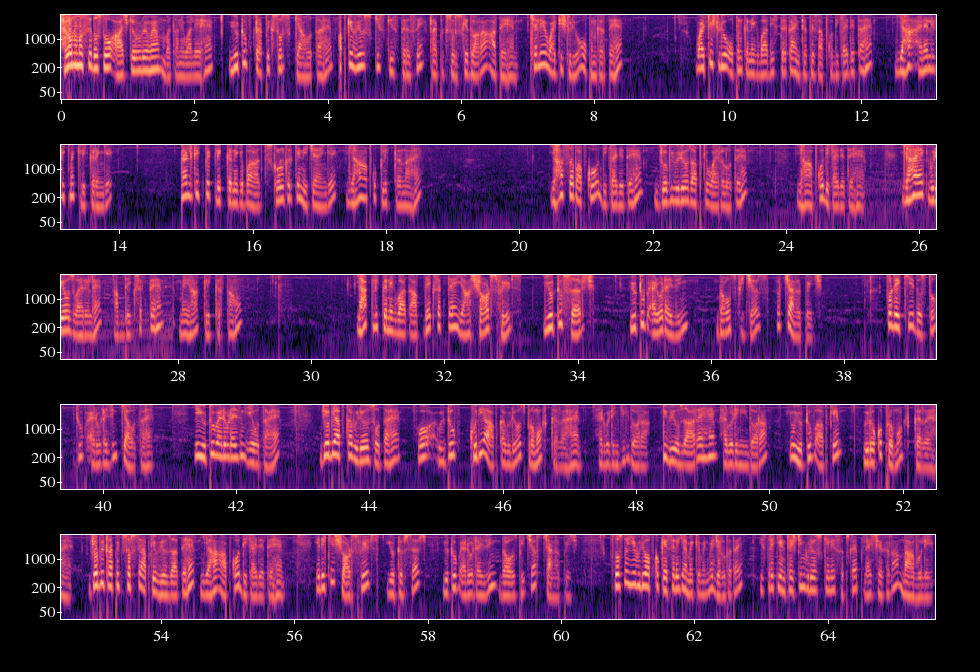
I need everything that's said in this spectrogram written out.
Hello नमस्ते दोस्तों, आज के वीडियो में हम बताने वाले हैं YouTube ट्रैफ़िक सोर्स क्या होता है, आपके व्यूज़ किस किस तरह से ट्रैफ़िक सोर्स के द्वारा आते हैं। चलिए वाई स्टूडियो ओपन करते हैं। वाई स्टूडियो ओपन करने के बाद इस तरह का इंटरफेस आपको दिखाई देता है। यहाँ एनालिटिक में क्लिक करेंगे। एनालिटिक पे क्लिक करने के बाद स्क्रॉल करके नीचे आएँगे। यहाँ आपको क्लिक करना है। यहाँ सब आपको दिखाई देते हैं। जो भी वीडियोज़ आपके वायरल होते हैं, यहाँ आपको दिखाई देते हैं। यहाँ एक वीडियोज़ वायरल है, आप देख सकते हैं। मैं यहाँ क्लिक करता हूँ। यहाँ क्लिक करने के बाद आप देख सकते हैं यहाँ shorts feeds YouTube search YouTube advertising browse features और चैनल पेज तो देखिए दोस्तों यूट्यूब एडवर्टाइजिंग क्या होता है? ये यूट्यूब एडवर्टाइजिंग ये होता है, जो भी आपका वीडियोस होता है, वो यूट्यूब खुद ही आपका वीडियोस प्रमोट कर रहा है एडवर्टाइजिंग के द्वारा. व्यूज़ आ रहे हैं एडवर्टाइजिंग के द्वारा, वो यूट्यूब आपके वीडियो को प्रमोट कर रहे हैं. जो भी ट्रैफ़िक सोर्स से आपके व्यूज़ आते हैं, यहाँ आपको दिखाई देते हैं. ये देखिए shorts feeds YouTube search YouTube advertising browse feature channel page तो दोस्तों, ये वीडियो आपको कैसे लगी, हमें कमेंट में ज़रूर बताएँ। इस तरह की इंटरेस्टिंग वीडियोस के लिए सब्सक्राइब लाइक शेयर करना ना भूलें।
